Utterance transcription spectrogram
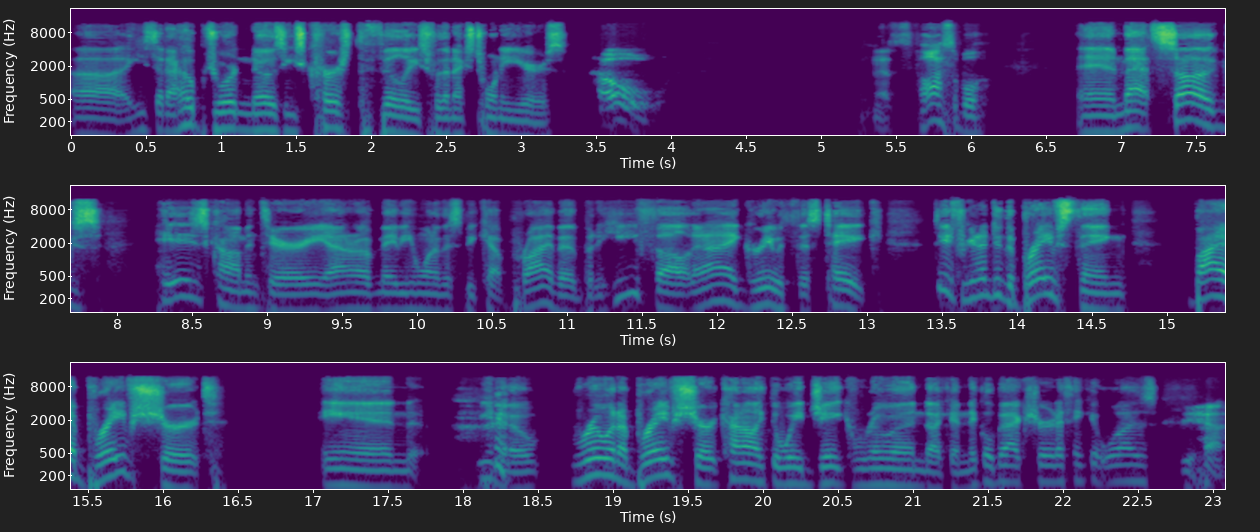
uh, "He said I hope Jordan knows he's cursed the Phillies for the next 20 years." Oh, that's possible. And Matt Suggs, his commentary, I don't know if maybe he wanted this to be kept private, but he felt, and I agree with this take, dude, if you're gonna do the Braves thing, buy a Brave shirt and you know, ruin a Brave shirt, kind of like the way Jake ruined like a Nickelback shirt, I think it was. Yeah.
